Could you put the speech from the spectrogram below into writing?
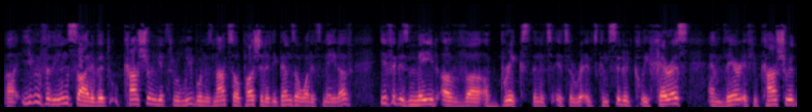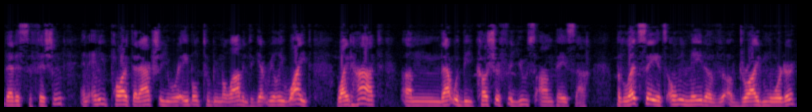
Uh, even for the inside of it, kashering it through libun is not so pashut. It depends on what it's made of. If it is made of uh, of bricks, then it's it's a, it's considered klicheres, and there, if you kasher it, that is sufficient. And any part that actually you were able to be malabin to get really white, white hot, um, that would be kosher for use on Pesach. But let's say it's only made of, of dried mortar,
